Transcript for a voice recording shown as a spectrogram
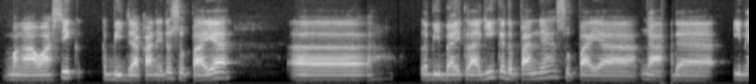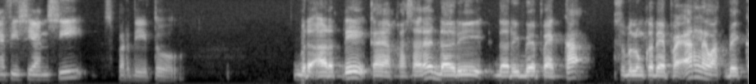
mengawasi kebijakan itu supaya uh, lebih baik lagi ke depannya supaya nggak ada inefisiensi seperti itu. Berarti kayak kasarnya dari dari BPK sebelum ke DPR lewat BK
